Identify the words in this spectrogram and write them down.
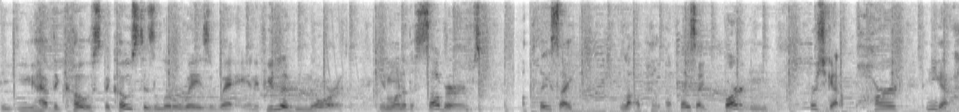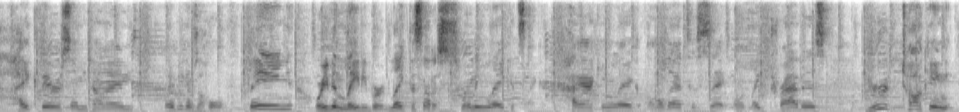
you have the coast. The coast is a little ways away, and if you live north in one of the suburbs, a place like a place like Barton, first you got to park, then you got to hike there sometimes. Then it becomes a whole thing. Or even Lady Bird Lake. That's not a swimming lake. It's like a kayaking lake. All that to say, or Lake Travis you're talking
